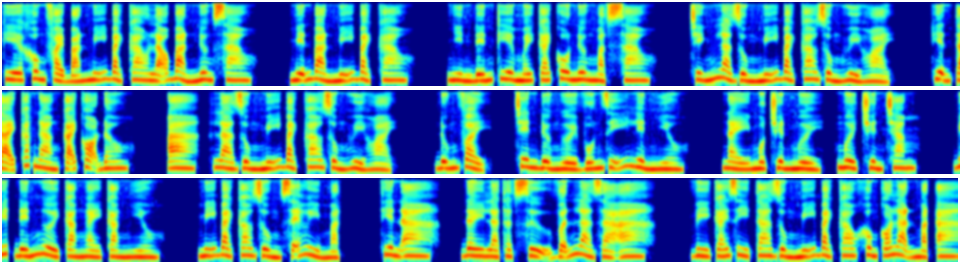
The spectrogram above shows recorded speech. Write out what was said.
Kia không phải bán Mỹ bạch cao lão bản nương sao? Miễn bản Mỹ bạch cao. Nhìn đến kia mấy cái cô nương mặt sao? Chính là dùng Mỹ bạch cao dùng hủy hoại. Hiện tại các nàng cãi cọ đâu? a là dùng Mỹ bạch cao dùng hủy hoại. Đúng vậy, trên đường người vốn dĩ liền nhiều. Này một truyền mười, mười truyền trăm. Biết đến người càng ngày càng nhiều. Mỹ bạch cao dùng sẽ hủy mặt. Thiên A, đây là thật sự vẫn là giả A. Vì cái gì ta dùng Mỹ bạch cao không có lạn mặt A.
